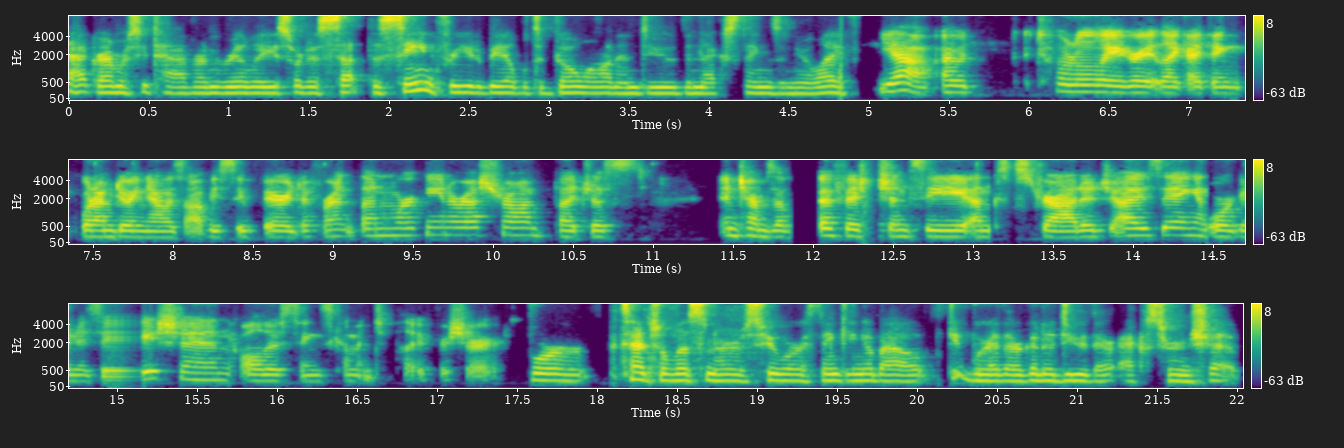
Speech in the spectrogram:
at Gramercy Tavern really sort of set the scene for you to be able to go on and do the next things in your life. Yeah, I would totally agree. Like, I think what I'm doing now is obviously very different than working in a restaurant, but just in terms of efficiency and strategizing and organization, all those things come into play for sure. For potential listeners who are thinking about where they're going to do their externship,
